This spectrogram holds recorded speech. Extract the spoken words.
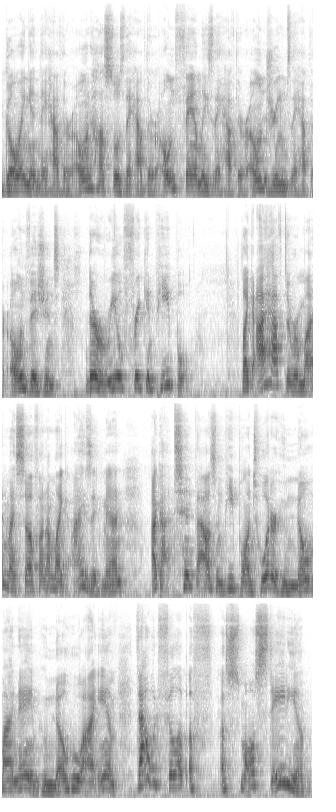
going and they have their own hustles, they have their own families, they have their own dreams, they have their own visions. They're real freaking people. Like I have to remind myself, and I'm like, Isaac, man, I got 10,000 people on Twitter who know my name, who know who I am. That would fill up a, a small stadium.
